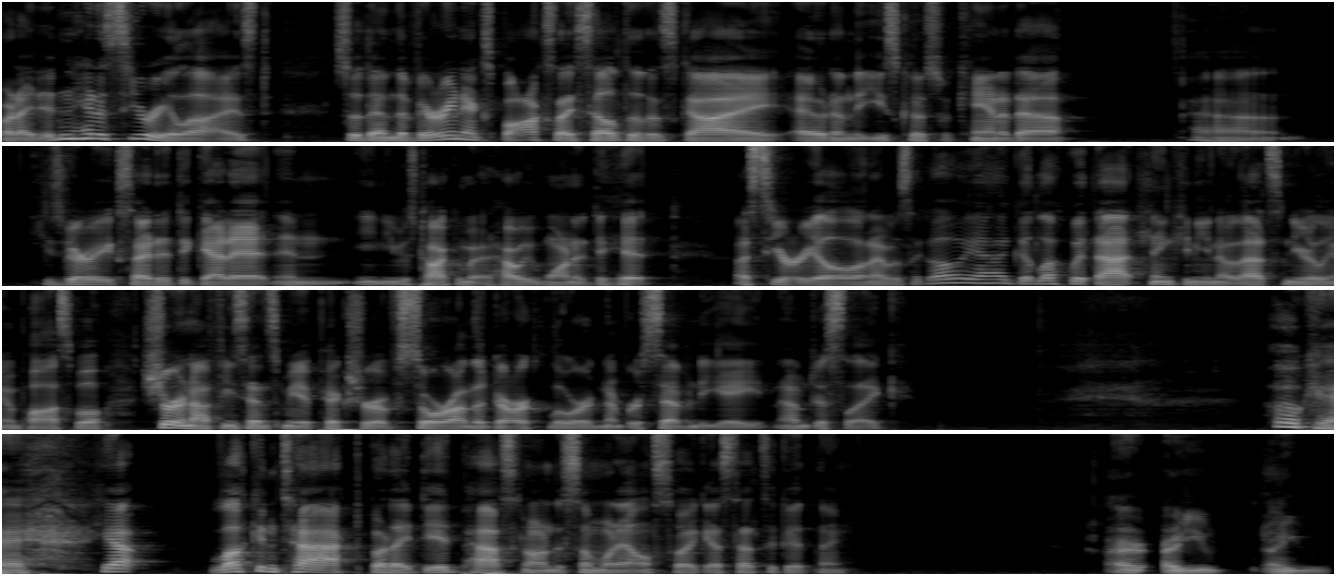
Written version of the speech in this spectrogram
But I didn't hit a serialized. So then the very next box I sell to this guy out on the east coast of Canada, uh, he's very excited to get it, and he was talking about how he wanted to hit a serial, and I was like, oh yeah, good luck with that, thinking you know that's nearly impossible. Sure enough, he sends me a picture of Sauron the Dark Lord number seventy eight, I'm just like, okay, yeah, luck intact, but I did pass it on to someone else, so I guess that's a good thing. Are are you are you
